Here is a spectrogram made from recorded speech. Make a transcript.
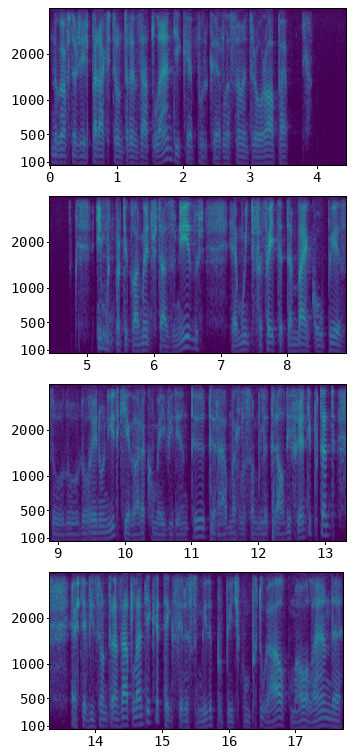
Negócios Estrangeiros para a questão transatlântica, porque a relação entre a Europa e muito particularmente os Estados Unidos, é muito feita também com o peso do, do, Reino Unido, que agora, como é evidente, terá uma relação bilateral diferente e, portanto, esta visão transatlântica tem que ser assumida por países como Portugal, como a Holanda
